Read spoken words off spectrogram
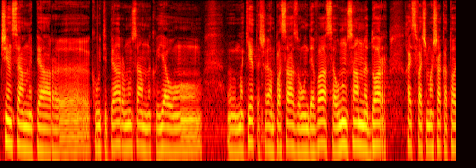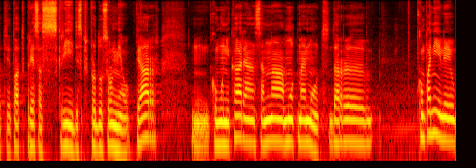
ce înseamnă PR. Uh, că uite, PR-ul nu înseamnă că iau o uh, machetă și amplasează-o undeva sau nu înseamnă doar hai să facem așa ca toate, toată presa să scrie despre produsul meu. PR, mm, comunicarea însemna mult mai mult, dar uh, companiile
